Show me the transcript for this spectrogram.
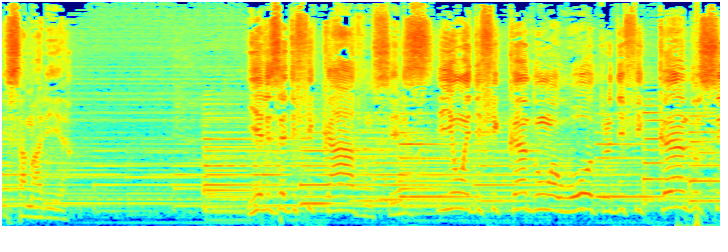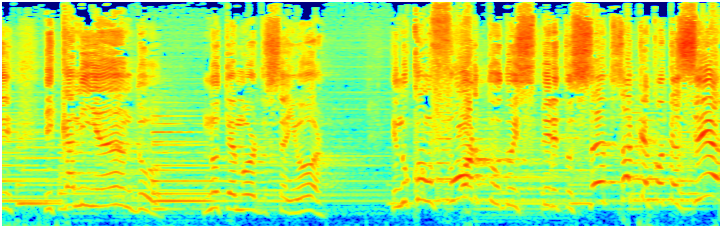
e Samaria. E eles edificavam-se, eles iam edificando um ao outro, edificando-se e caminhando no temor do Senhor e no conforto do Espírito Santo. Sabe o que acontecia?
